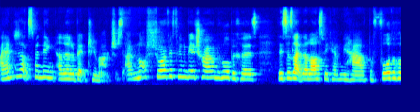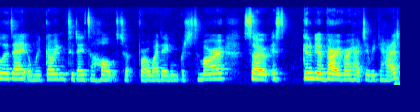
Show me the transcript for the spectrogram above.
I ended up spending a little bit too much. I'm not sure if it's going to be a try on haul because this is like the last weekend we have before the holiday and we're going today to Hull to, for a wedding, which is tomorrow. So it's to be a very, very hectic week ahead.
